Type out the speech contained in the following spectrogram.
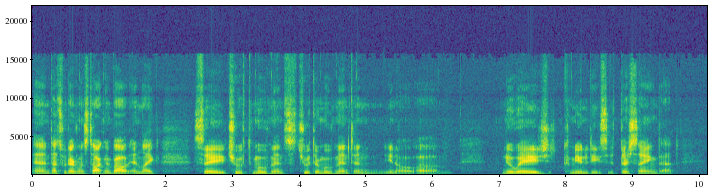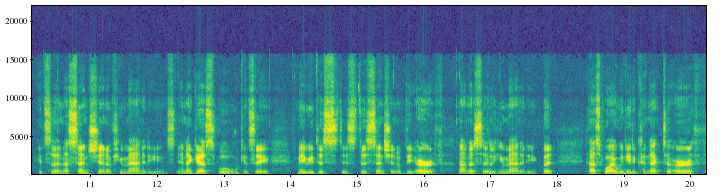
And that's what everyone's talking about. And like, say, truth movements, truther movement, and, you know, um, New Age communities, they're saying that it's an ascension of humanity. And I guess, well, we can say maybe this is the ascension of the earth, not necessarily humanity. But that's why we need to connect to earth.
